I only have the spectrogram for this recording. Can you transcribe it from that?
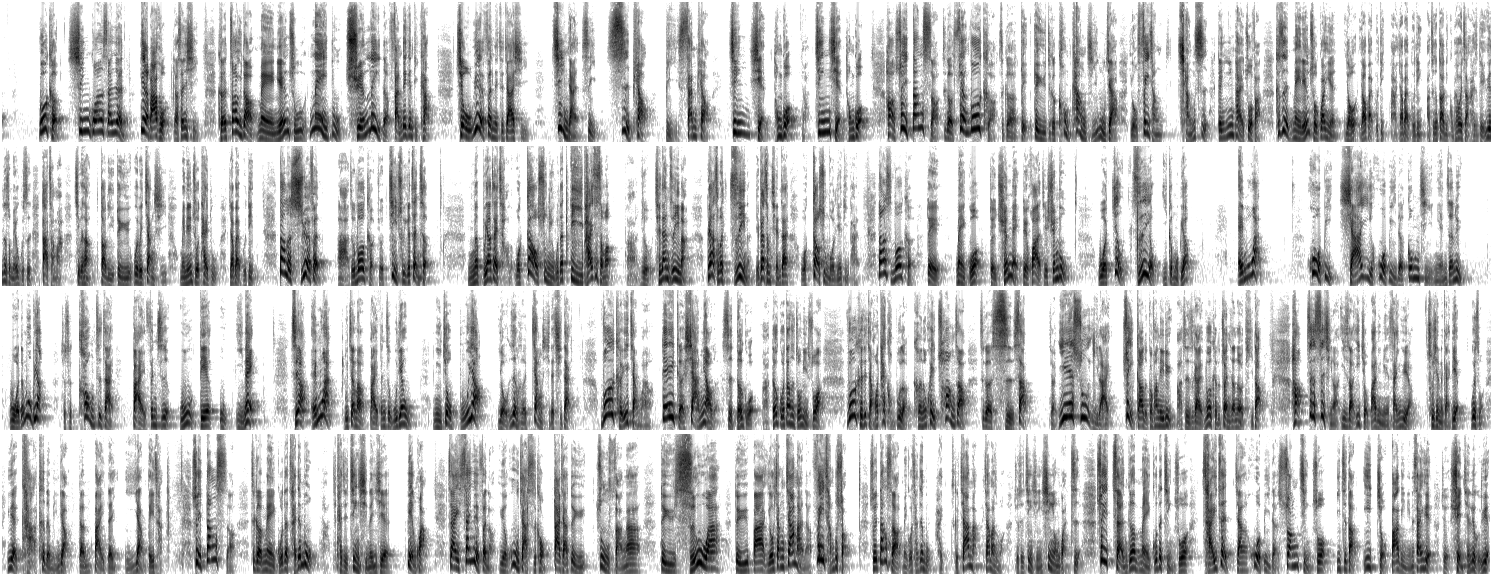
沃克星光三任第二把火要升息，可遭遇到美联储内部全力的反对跟抵抗。九月份那次加息，竟然是以四票比三票惊险通过啊，惊险通过。好，所以当时啊，这个虽然沃克啊，这个对对于这个控抗击物价有非常强势跟鹰派做法，可是美联储官员有摇摆不定啊，摇摆不定啊，这个到底股票会涨还是跌？因为那时候美国股市大涨嘛，基本上到底对于会不会降息，美联储的态度摇摆不定。到了十月份啊，这个沃克就寄出一个政策，你们不要再吵了，我告诉你我的底牌是什么啊，就前瞻指引嘛。不要什么指引了，也不要什么前瞻，我告诉我你的底牌。当时沃克对美国、对全美、对华尔街宣布，我就只有一个目标：M one 货币狭义货币的供给年增率，我的目标就是控制在百分之五点五以内。只要 M one 不降到百分之五点五，你就不要有任何降息的期待。沃克一讲完啊。第一个吓尿的是德国啊！德国当时总理说啊，沃克的讲话太恐怖了，可能会创造这个史上叫耶稣以来最高的官方利率啊！这是在沃克的传记当中有提到。好，这个事情啊，一直到一九八零年三月啊，出现了改变。为什么？因为卡特的民调跟拜登一样悲惨，所以当时啊，这个美国的财政部啊，开始进行了一些变化。在三月份啊，因为物价失控，大家对于住房啊。对于食物啊，对于把油箱加满呢，非常不爽。所以当时啊，美国财政部还这个加码，加码什么？就是进行信用管制。所以整个美国的紧缩，财政将货币的双紧缩，一直到一九八零年的三月，就选前六个月。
